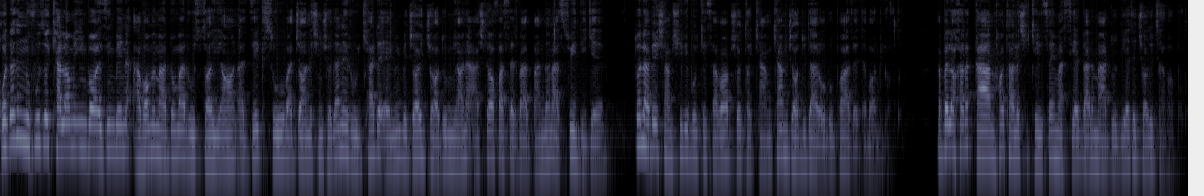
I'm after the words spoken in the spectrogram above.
قدرت نفوذ و کلام این واعظین بین عوام مردم و روستاییان از یک سو و جانشین شدن رویکرد علمی به جای جادو میان اشراف و ثروتمندان از سوی دیگه دو لبه شمشیری بود که سبب شد تا کم کم جادو در اروپا از اعتبار بیفته و بالاخره قرنها تلاش کلیسای مسیحیت برای مردودیت جادو جواب بده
